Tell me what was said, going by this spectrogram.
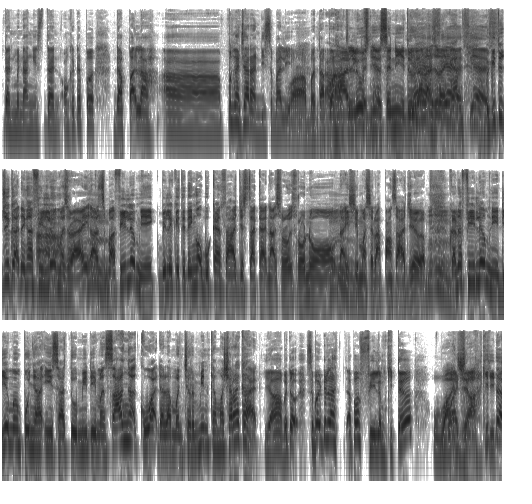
dan menangis dan orang kata apa dapatlah uh, pengajaran di sebalik Wah, betapa ah, halusnya ceritanya. seni tu kan Azrai kan. yes, yes. Begitu juga dengan filem Ah. Azrai. Ah, Hmm. sebab filem ni bila kita tengok bukan sahaja setakat nak seronok-seronok, Hmm. nak isi masa lapang sahaja. Kerana filem ni dia mempunyai satu medium yang sangat kuat dalam mencerminkan masyarakat. Ya betul Sebab itulah apa filem kita wajah, kita,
